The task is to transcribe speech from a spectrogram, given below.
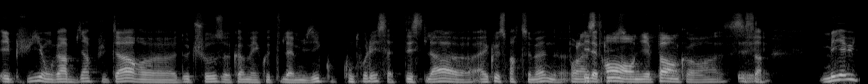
et puis on verra bien plus tard euh, d'autres choses comme écouter de la musique ou contrôler sa Tesla avec le smartphone. Pour l'instant, on n'y est pas encore. Hein, c'est ça. Mais il y a eu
